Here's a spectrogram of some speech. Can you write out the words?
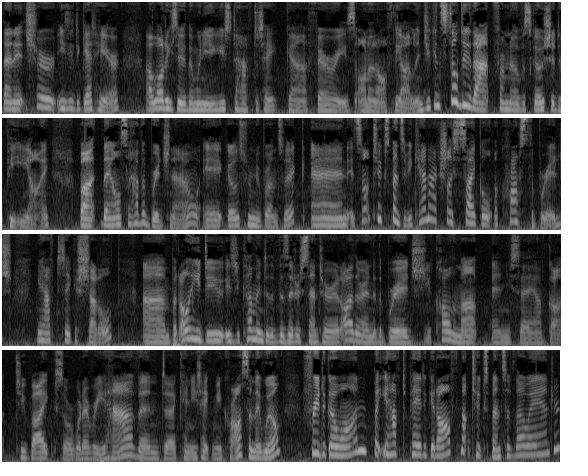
then it's sure easy to get here. A lot easier than when you used to have to take uh, ferries on and off the island. You can still do that from Nova Scotia to PEI, but they also have a bridge now. It goes from New Brunswick, and it's not too expensive. You can actually cycle across the bridge. You have to take a shuttle. Um, but all you do is you come into the visitor center at either end of the bridge, you call them up, and you say, I've got two bikes or whatever you have, and uh, can you take me across? And they will. Free to go on, but you have to pay to get off. Not too expensive, though, eh, Andrew?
